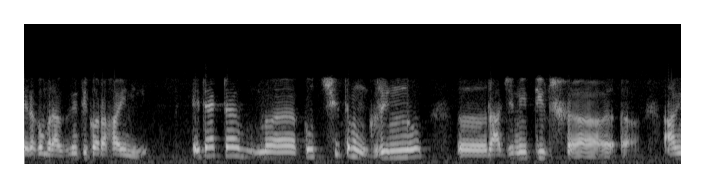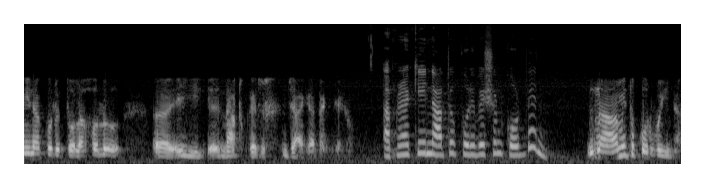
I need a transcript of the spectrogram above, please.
এরকম রাজনীতি করা হয়নি। এটা একটা কুৎসিত এবং ঘৃণ্য রাজনীতির আঙিনা করে তোলা হলো এই নাটকের জায়গাটাকে। আপনারা কি নাটক পরিবেশন করবেন? না আমি তো করবই না।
